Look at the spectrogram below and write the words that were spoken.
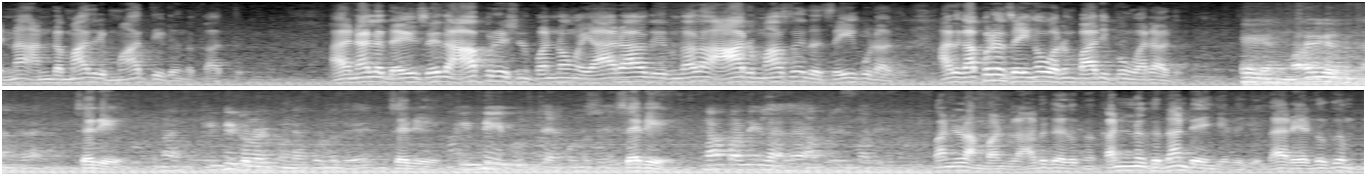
ஏன்னா அந்த மாதிரி மாற்றிடும் அந்த காற்று அதனால் தயவுசெய்து ஆப்ரேஷன் பண்ணவங்க யாராவது இருந்தாலும் ஆறு மாதம் இதை செய்யக்கூடாது. அதுக்கப்புறம் செய்யுங்க ஒரு பாதிப்பும் வராது. என் மனைவி இறந்துட்டாங்க. சரி. நான் கிட்னி டொனேட் பண்ணேன் பொண்ணுக்கு. சரி. கிட்னி கொடுத்துட்டேன் பொண்ணுக்கு. சரி. நான் பண்ணிக்கலாம்ல அப்படி மாதிரி. பண்ணலாம் பண்ணலாம். அதுக்கு அதுக்கு கண்ணுக்கு தான் டேஞ்சர் வேறு எதுக்கும்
